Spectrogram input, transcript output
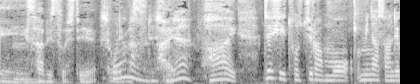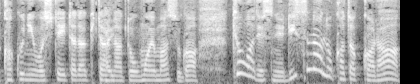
えー、サービスをしております。ですね。はい、はい、ぜひそちらも皆さんで確認をしていただきたいなと思いますが、はい、今日はですねリスナーの方から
